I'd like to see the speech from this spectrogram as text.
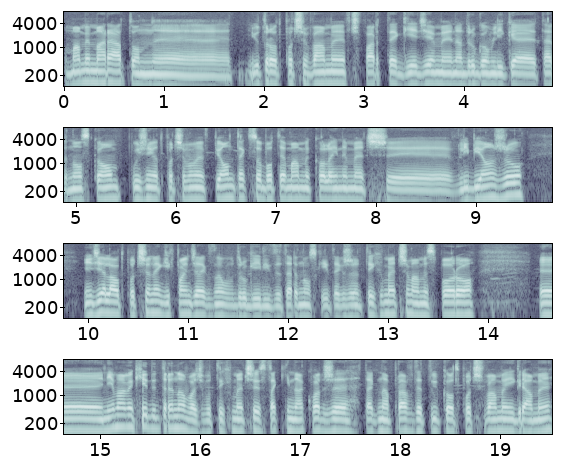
Mamy maraton. e, Jutro odpoczywamy, w czwartek jedziemy na drugą ligę tarnowską, później odpoczywamy w piątek, w sobotę mamy kolejny mecz e, w Libiążu, niedziela odpoczynek i w poniedziałek znowu w drugiej lidze tarnowskiej, także tych meczy mamy sporo. E, Nie mamy kiedy trenować, bo tych meczy jest taki nakład, że tak naprawdę tylko odpoczywamy i gramy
